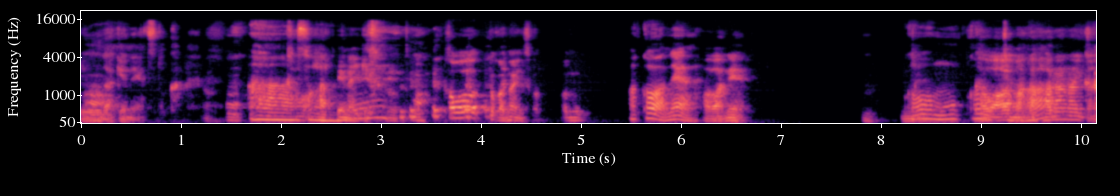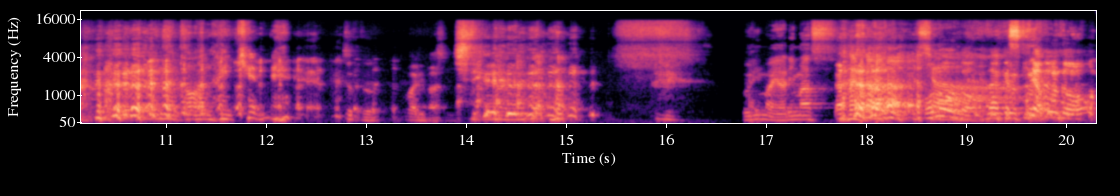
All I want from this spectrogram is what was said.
銅だけのやつとか。ああ、皮そう貼ってないけど。ね皮とかないんですか？あの赤はね、皮ね。皮もう皮はまだ貼らないかな。買わないけんね。ちょっと割り箸して。フリマやります。おのおの、なんか好きなものを。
